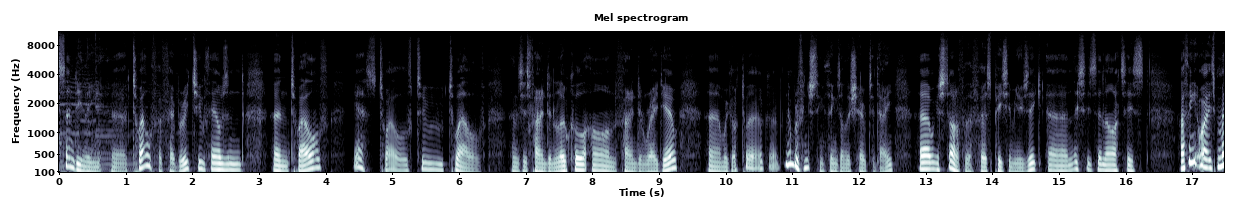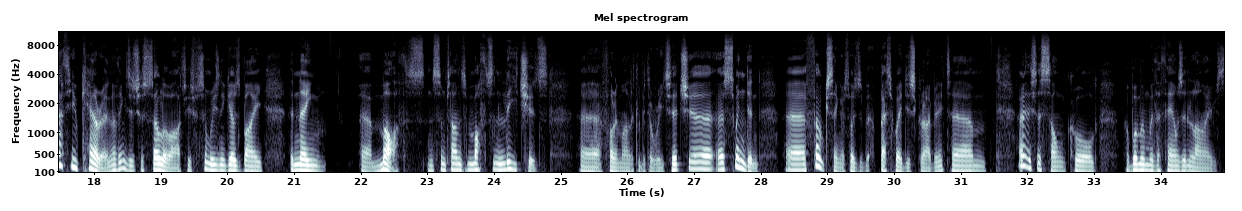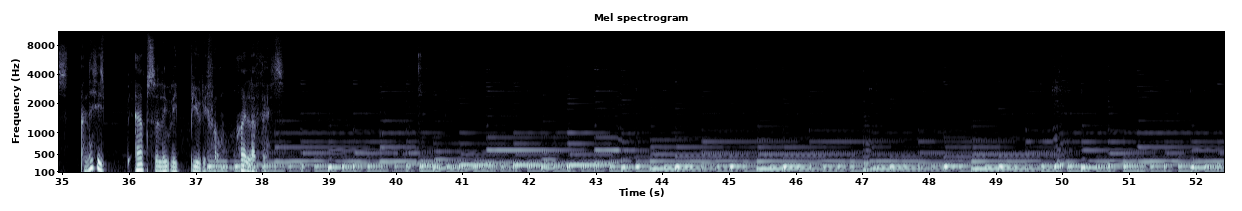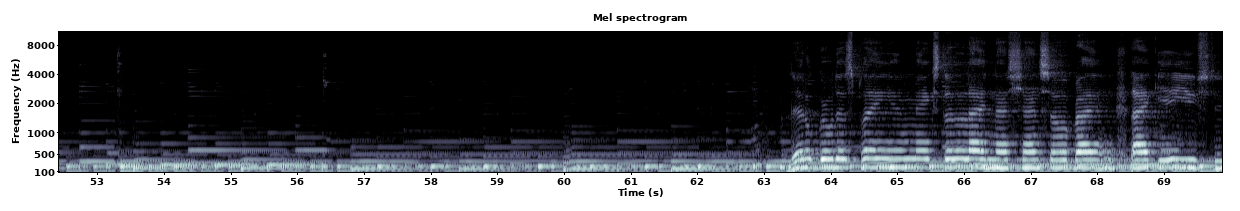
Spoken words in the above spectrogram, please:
Sunday, the uh, 12th of February 2012. Yes, 12 to 12. And this is Faringdon Local on Faringdon Radio. Um, we've got a, number of interesting things on the show today. Uh, we're going to start off with the first piece of music, and this is an artist. I think well, it's Matthew Carron. I think he's just a solo artist. For some reason, he goes by the name uh, Moths, and sometimes Moths and Leeches. Uh, following my little bit of research, uh, uh, Swindon uh, folk singer, I suppose is the best way of describing it. Um, I think it's a song called "A Woman with a Thousand Lives," and this is absolutely beautiful. I love this. Girl playing makes the light not shine so bright like it used to.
